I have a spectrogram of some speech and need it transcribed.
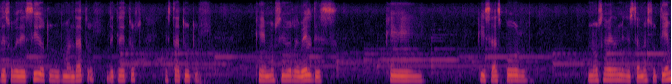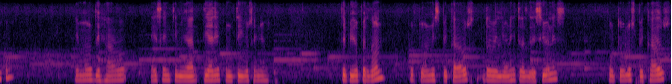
desobedecido tus mandatos, decretos, estatutos, que hemos sido rebeldes, que quizás por no saber administrar nuestro tiempo, hemos dejado esa intimidad diaria contigo, Señor. Te pido perdón por todos mis pecados, rebeliones y transgresiones, por todos los pecados,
